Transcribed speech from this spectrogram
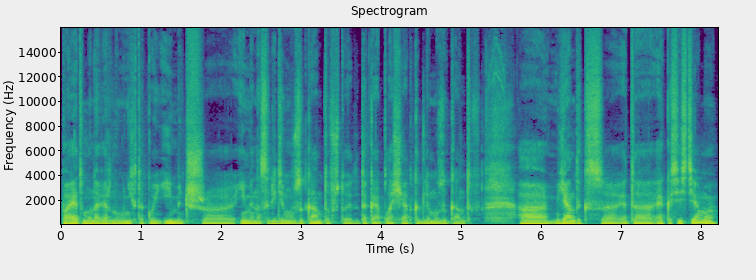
поэтому, наверное, у них такой имидж э, именно среди музыкантов, что это такая площадка для музыкантов. А Яндекс – это экосистема,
